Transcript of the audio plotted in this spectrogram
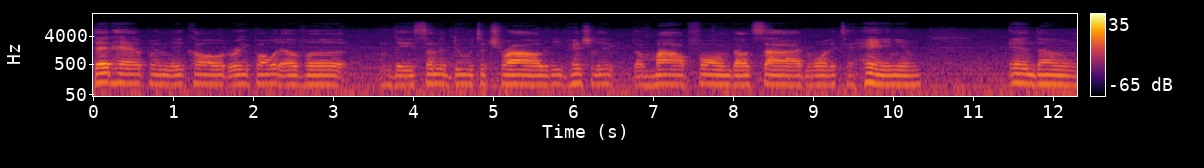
that happened. They called rape or whatever. They sent the dude to trial, and eventually the mob formed outside and wanted to hang him. And um,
